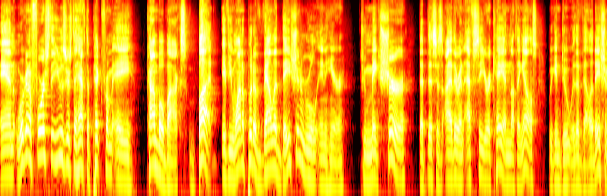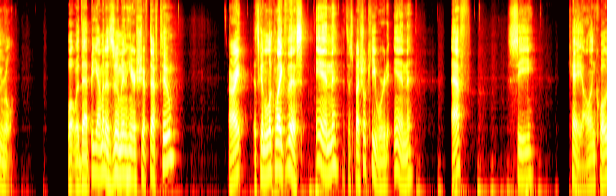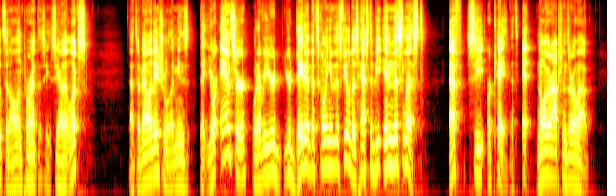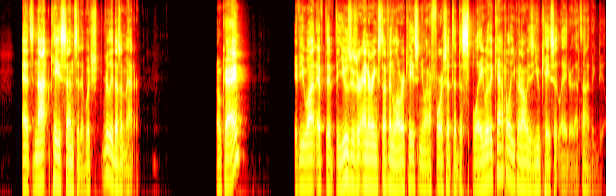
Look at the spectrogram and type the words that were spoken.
And we're going to force the users to have to pick from a combo box. But if you want to put a validation rule in here to make sure that this is either an FC or a K and nothing else, we can do it with a validation rule. What would that be? I'm going to zoom in here, Shift F2. All right, it's going to look like this. In, that's a special keyword, in F, C, K, all in quotes and all in parentheses. See how that looks? That's a validation rule. That means that your answer, whatever your, your data that's going into this field is, has to be in this list. F, C, or K. That's it. No other options are allowed. And it's not case sensitive, which really doesn't matter. Okay? If you want, if the, if the users are entering stuff in lowercase and you want to force it to display with a capital, you can always UCase it later. That's not a big deal.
